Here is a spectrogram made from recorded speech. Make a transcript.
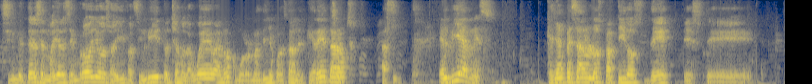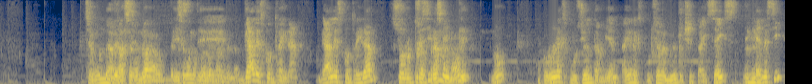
sin meterse en mayores embrollos, ahí facilito, echando la hueva, ¿no? Como Ronaldinho cuando estaba en el Querétaro, Exacto. así. El viernes, que ya empezaron los partidos de este segunda De la fase, segunda- ¿no? del segundo Este, juego, ¿no? De la- Gales contra Irán. Gales contra Irán, sorpresivamente, ¿no? Con una expulsión también. Hay una expulsión al minuto 86 de Ujú. Hennessy,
